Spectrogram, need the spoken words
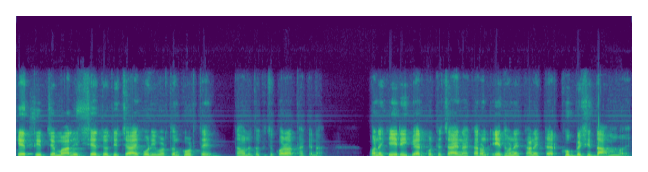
কেতলির যে মালিক, সে যদি চায় পরিবর্তন করতে, তাহলে তো কিছু করার থাকে না। অনেকেই রিপেয়ার করতে চায় না, কারণ এই ধরনের কানেক্টর খুব বেশি দাম নয়।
